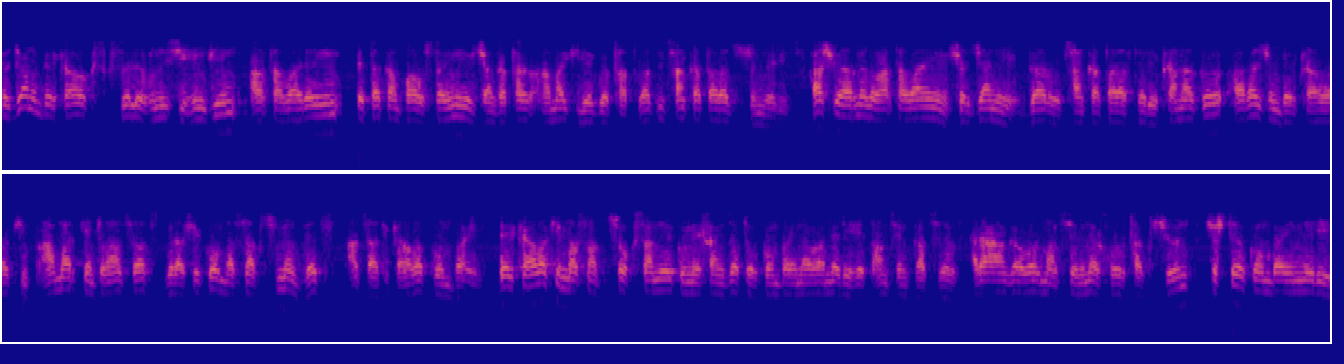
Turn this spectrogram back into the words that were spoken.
Շրջանում Բերքահավաք սկսվել է հունիսի 5-ին Արթավայրային պետական պահոստային եւ Ճանկատար համայնքի երկրորդ հատվածի ցանկատարածություններից։ Հաշվի առնելով Արթավայրային շրջանի գարու ցանկատարածների քանակը, առայժմ Բերքահավաքի համար կենտրոնացված գրաֆիկով մասնակցում են 6 ածատիկահավաք կոմբայն։ Բերքահավաքի մասնակցող 22 մեխանիզատոր կոմբայնավարների հետ անց են կացվել հրահանգավորման սեմինար խորհրդակցություն, ճշտել կոմբայնների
